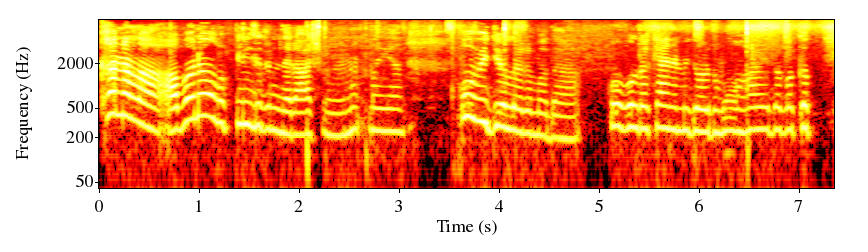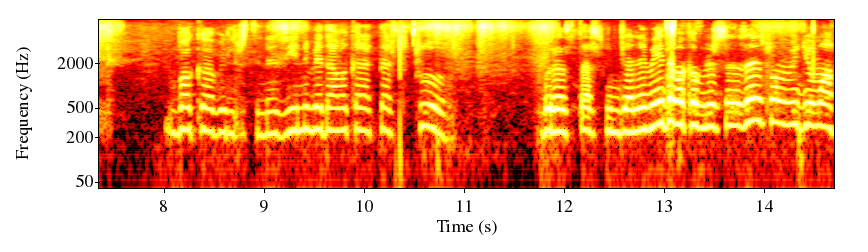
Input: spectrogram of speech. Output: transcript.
Kanala abone olup bildirimleri açmayı unutmayın. Bu videolarıma da Google'da kendimi gördüm. Oha'ya da bakıp bakabilirsiniz. Yeni bedava karakter tutu. Brawl Stars güncellemeye de bakabilirsiniz. En son videoma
